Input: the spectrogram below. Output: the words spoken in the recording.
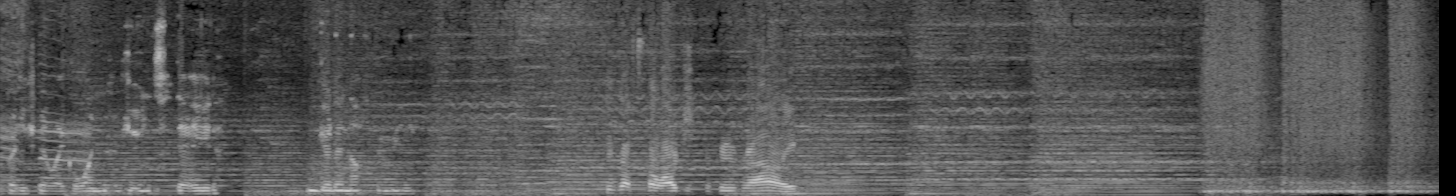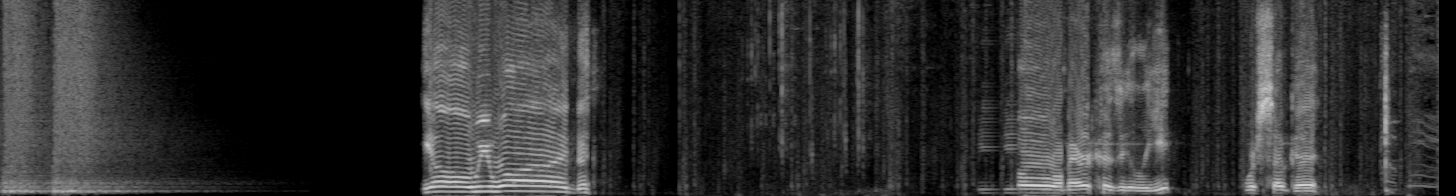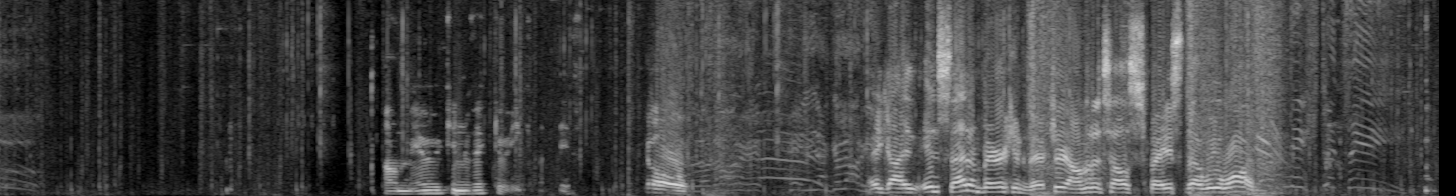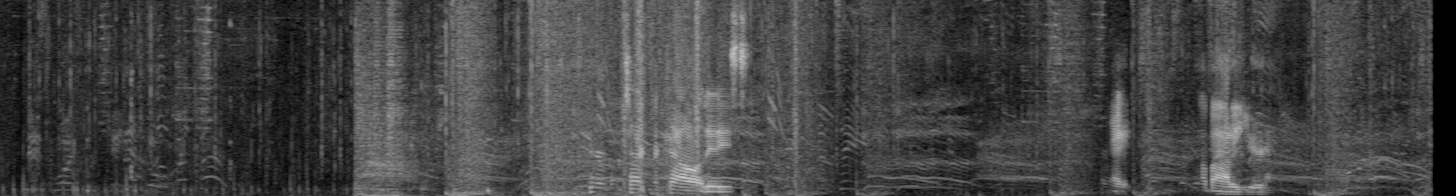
Pretty sure like Wonder June stayed. Good enough for me. I think that's the largest Dragoon rally. Yo, we won! Yo, America's elite. We're so good. American victory, guys. Yo. Hey guys, instead of American victory, I'm gonna tell Space that we won. Technicalities. Hey, I'm out of here.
